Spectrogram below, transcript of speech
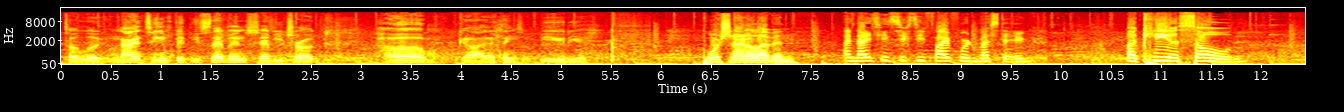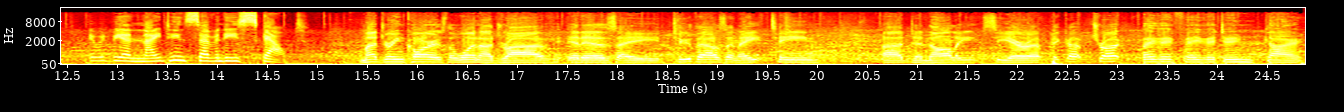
So look, 1957 Chevy truck. Oh my God, that thing's a beauty. Porsche 911. A 1965 Ford Mustang. A Kia Soul. It would be a 1970s Scout. My dream car is the one I drive. It is a 2018 uh, Denali Sierra pickup truck. Favorite favorite dream car?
